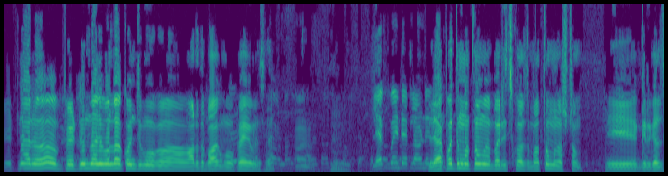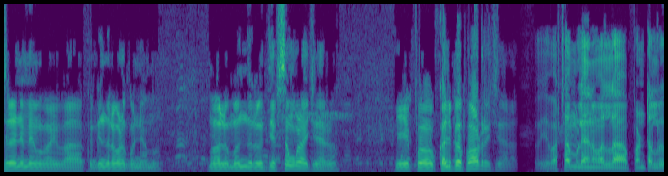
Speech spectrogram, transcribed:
పెట్టినారు పెట్టిన దాని వల్ల కొంచెం అర్ధ భాగం ఉపయోగమే సార్. లేకపోతే మొత్తం భరించుకోవాల్సి మొత్తం నష్టం. ఈ అగ్రికల్చర్ అని మేము గింజలు కూడా కొన్నాము. వాళ్ళు మందులు దిప్సం కూడా ఇచ్చినారు. ఈ పో- కలిపే పౌడర్ ఇచ్చినారు. వర్షం లేని వల్ల పంటలు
